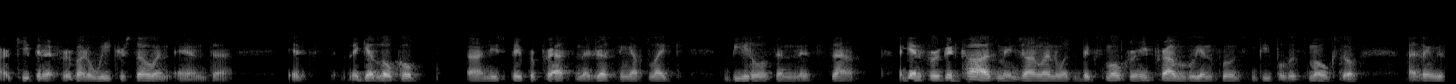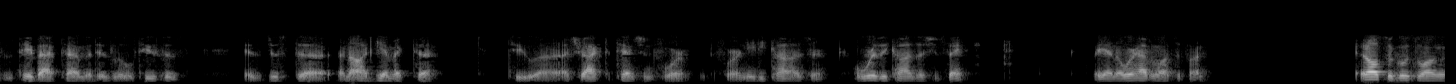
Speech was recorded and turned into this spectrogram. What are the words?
are keeping it for about a week or so, and and uh, it's they get local uh, newspaper press, and they're dressing up like Beatles, and it's uh, again for a good cause. I mean, John Lennon was a big smoker, and he probably influenced some people to smoke. So I think this is payback time that his little tooth is is just uh, an odd gimmick to to uh, attract attention for for a needy cause or a worthy cause, I should say. But yeah, no, we're having lots of fun. It also goes along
